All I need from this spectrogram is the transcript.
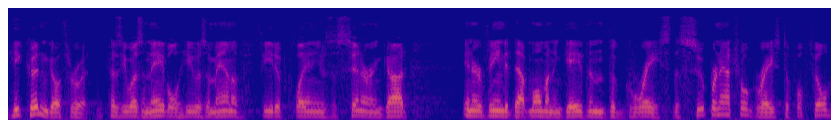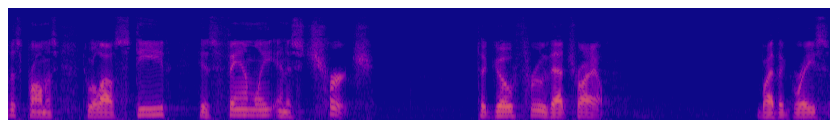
He couldn't go through it because he wasn't able. He was a man of feet of clay and he was a sinner, and God intervened at that moment and gave him the grace, the supernatural grace to fulfill this promise to allow Steve, his family, and his church to go through that trial by the grace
